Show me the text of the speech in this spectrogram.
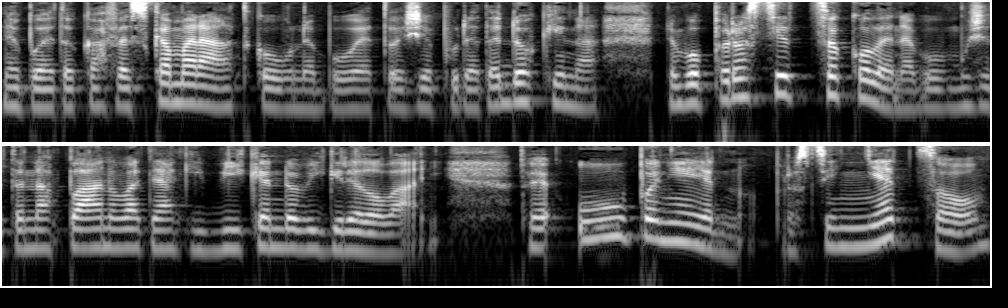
nebo je to kafe s kamarádkou, nebo je to, že půjdete do kina, nebo prostě cokoliv, nebo můžete naplánovat nějaký víkendový grilování. To je úplně jedno. Prostě něco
